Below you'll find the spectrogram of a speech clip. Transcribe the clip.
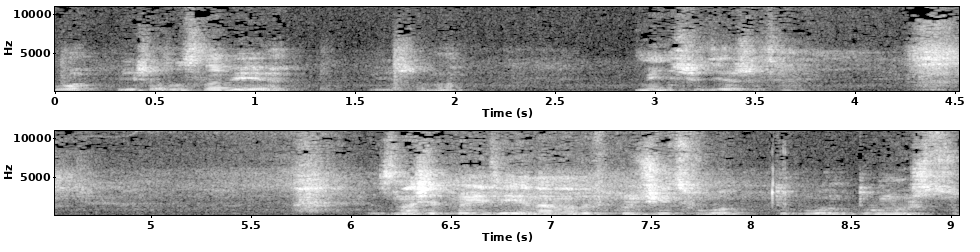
Во, видишь, а тут слабее. Видишь, оно меньше держит. Значит, по идее, нам надо включить вот, вон ту мышцу.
